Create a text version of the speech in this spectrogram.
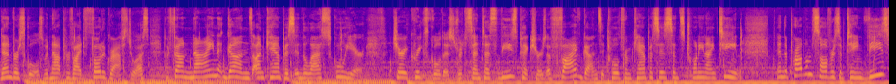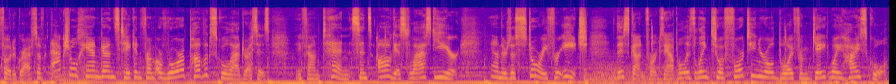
Denver schools would not provide photographs to us, but found nine guns on campus in the last school year. Cherry Creek School District sent us these pictures of five guns it pulled from campuses since 2019. And the problem solvers obtained these photographs of actual handguns taken from Aurora Public School addresses. They found 10 since August last year. And there's a story for each. This gun, for example, is linked to a 14 year old boy from Gateway High School.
